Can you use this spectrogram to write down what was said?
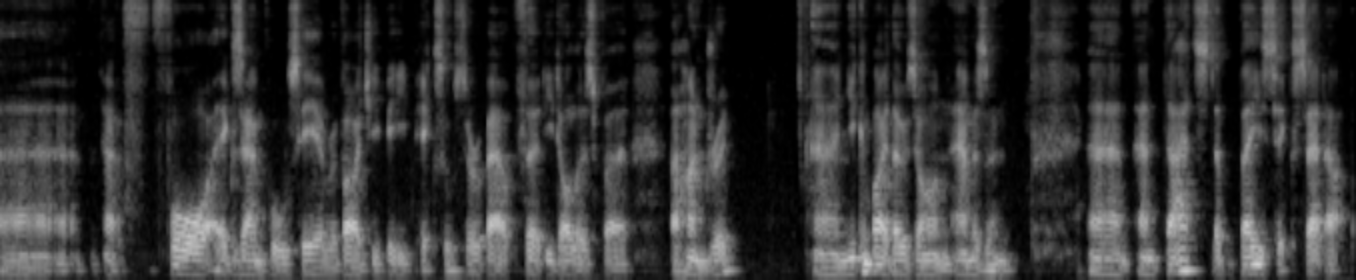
uh, uh, four examples here of RGB pixels. They're about thirty dollars for a hundred, and you can buy those on Amazon. Um, and that's the basic setup.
